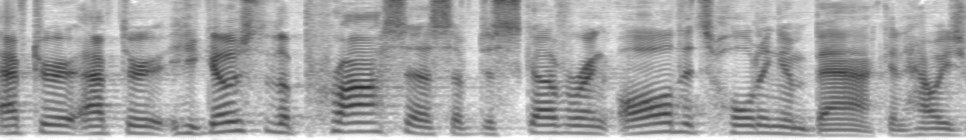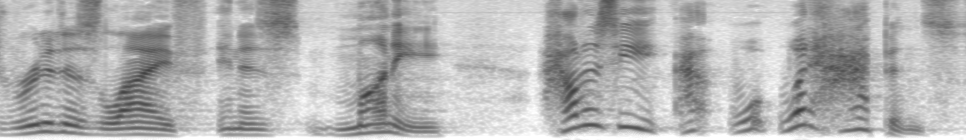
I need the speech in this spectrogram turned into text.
after, after he goes through the process of discovering all that's holding him back and how he's rooted his life in his money, how does he, how, what happens?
